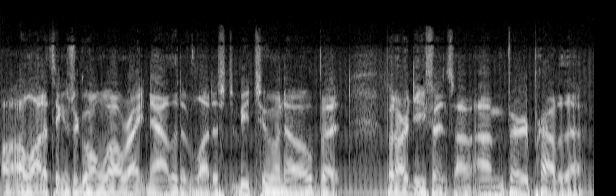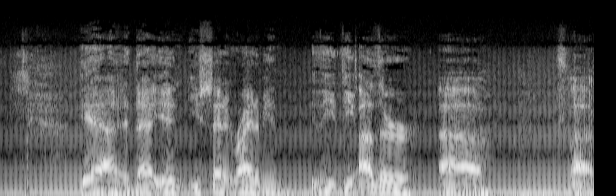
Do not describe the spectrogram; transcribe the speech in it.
a, a lot of things are going well right now that have led us to be two and zero. But but our defense, I, I'm very proud of that. Yeah, that, and you said it right. I mean, the the other uh, uh,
